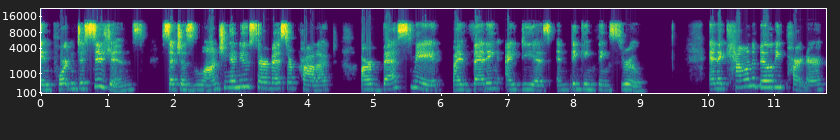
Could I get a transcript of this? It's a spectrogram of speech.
important decisions such as launching a new service or product are best made by vetting ideas and thinking things through. An accountability partner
